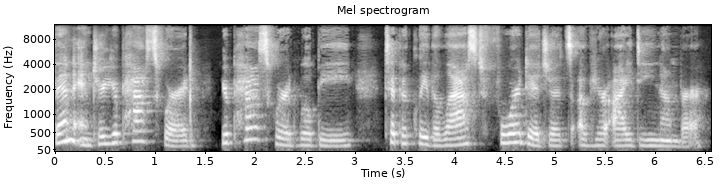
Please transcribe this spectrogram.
Then enter your password. Your password will be typically the last four digits of your ID number.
